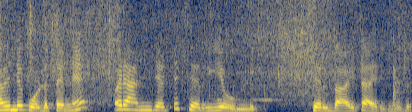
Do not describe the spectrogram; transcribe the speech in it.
അതിന്റെ കൂടെ തന്നെ ഒരു അഞ്ചെട്ട് ചെറിയ ഉള്ളി ചെറുതായിട്ട് അരിഞ്ഞത്.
